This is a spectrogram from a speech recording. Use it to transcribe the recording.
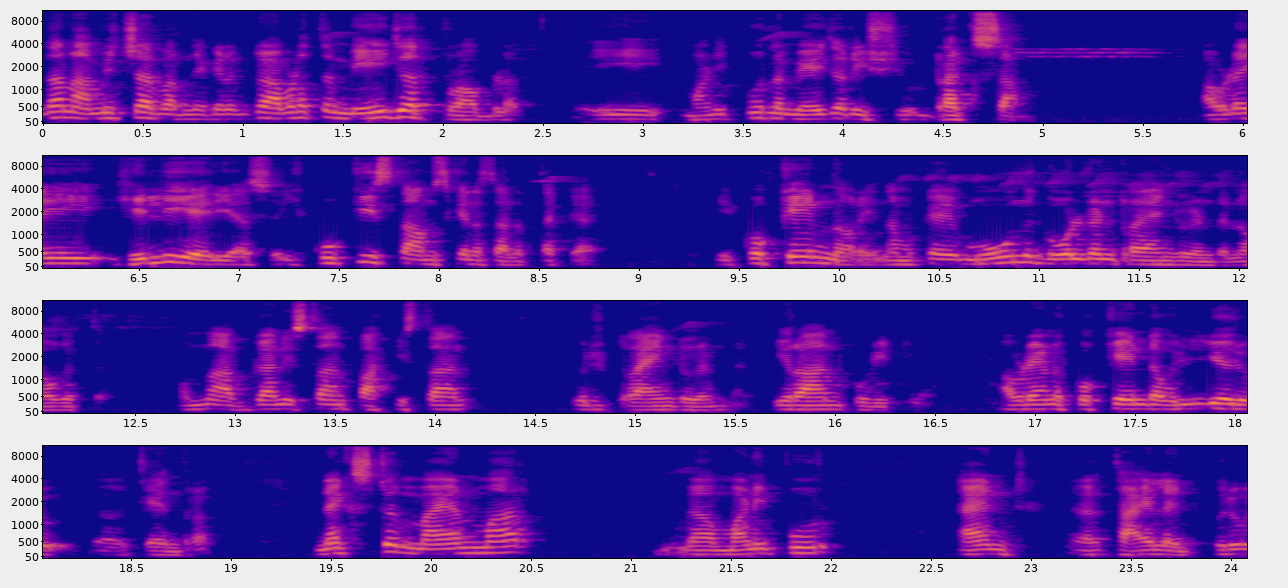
അതാണ് അമിത്ഷാ പറഞ്ഞേക്കുന്നത് അവിടുത്തെ മേജർ പ്രോബ്ലം ഈ മണിപ്പൂരിലെ മേജർ ഇഷ്യൂ ഡ്രഗ്സാണ് അവിടെ ഈ ഹില്ലി ഏരിയാസ് ഈ കുക്കീസ് താമസിക്കുന്ന സ്ഥലത്തൊക്കെ ഈ കൊക്കെയിൻ എന്ന് പറയും. നമുക്ക് മൂന്ന് ഗോൾഡൻ ട്രയാങ്കിൾ ഉണ്ട് ലോകത്ത്. ഒന്ന് അഫ്ഗാനിസ്ഥാൻ പാകിസ്ഥാൻ ഒരു ട്രയാങ്കിൾ ഉണ്ട്. ഇറാൻ കൂടിയിട്ടുള്ള അവിടെയാണ് കൊക്കെയിന്റെ വലിയൊരു കേന്ദ്രം. Next Myanmar Manipur and Thailand ഒരു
